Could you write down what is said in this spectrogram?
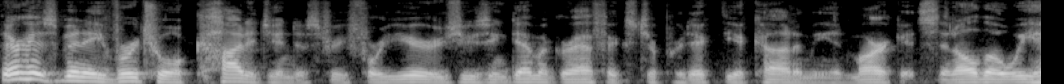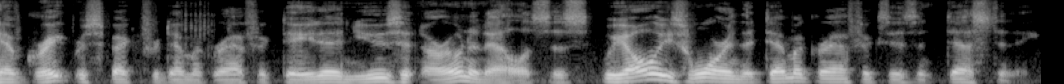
There has been a virtual cottage industry for years using demographics to predict the economy and markets. And although we have great respect for demographic data and use it in our own analysis, we always warn that demographics isn't destiny.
